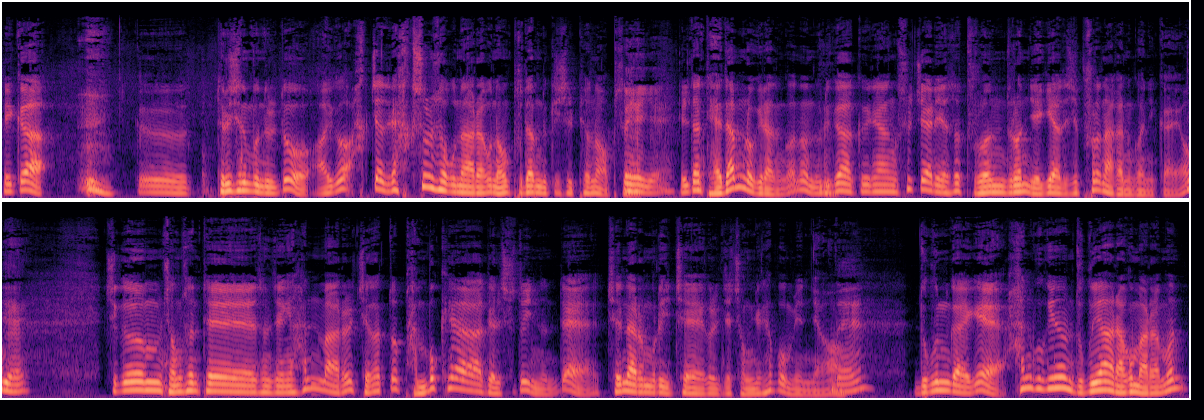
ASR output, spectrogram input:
그러니까 그 들으시는 분들도 아 이거 학자들이 학술서구나라고 너무 부담 느끼실 필요는 없어요. 예, 예. 일단 대담록이라는 거는 우리가 그냥 술자리에서 두런두런 얘기하듯이 풀어나가는 거니까요. 예. 지금 정선태 선생이 한 말을 제가 또 반복해야 될 수도 있는데 제 나름으로 이 책을 이제 정리를 해보면요. 네. 누군가에게 한국인은 누구야라고 말하면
